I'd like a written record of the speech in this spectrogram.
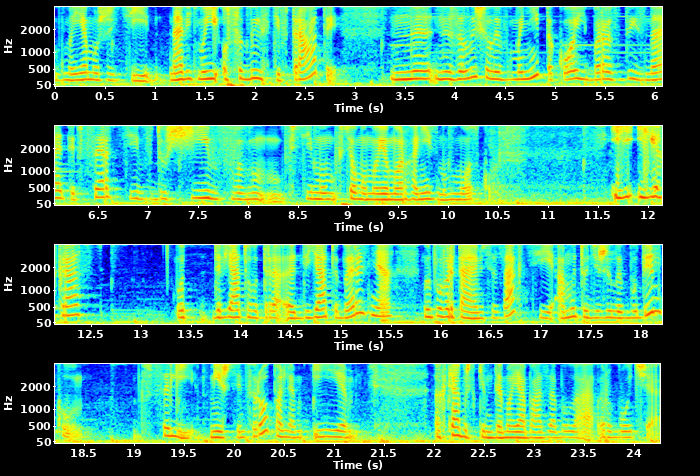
в моєму житті. Навіть мої особисті втрати не не залишили в мені такої борозди, знаєте, в серці, в душі, в всьому, всьому моєму організму, в мозку. І і якраз от 9 9 березня ми повертаємося з акції, а ми тоді жили в будинку в селі між Сімферополем і Октябрьським, де моя база була робоча.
